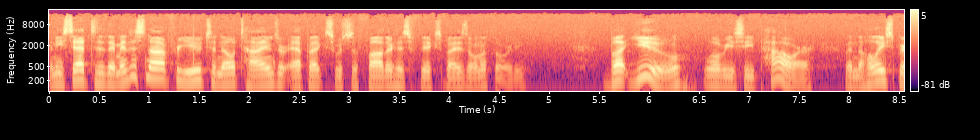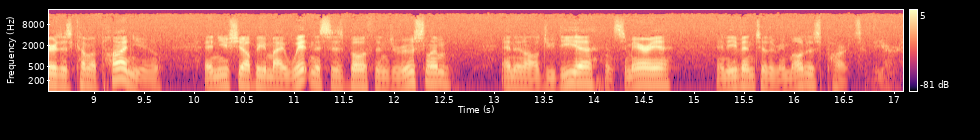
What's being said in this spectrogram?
And he said to them, It is not for you to know times or epochs which the Father has fixed by his own authority, but you will receive power when the Holy Spirit has come upon you, and you shall be my witnesses both in Jerusalem and in all Judea and Samaria, and even to the remotest parts of the earth.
